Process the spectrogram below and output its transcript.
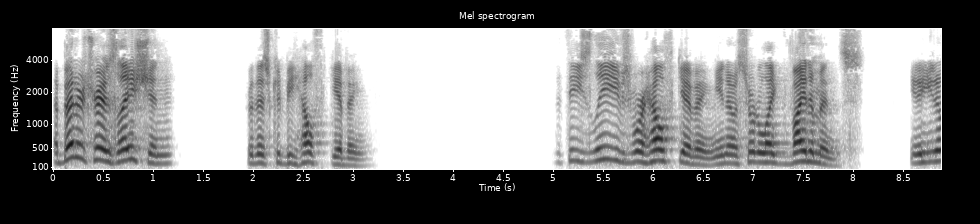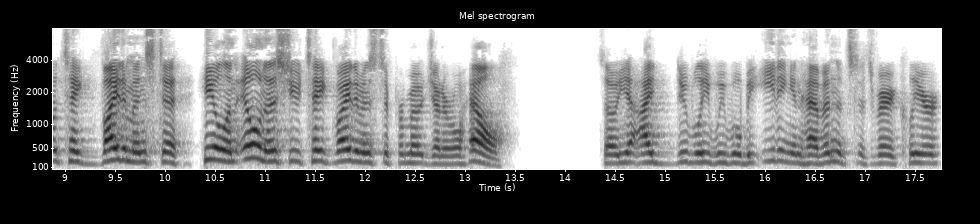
A better translation for this could be health giving. That these leaves were health giving, you know, sort of like vitamins. You know, you don't take vitamins to heal an illness, you take vitamins to promote general health. So yeah, I do believe we will be eating in heaven. It's it's very clear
